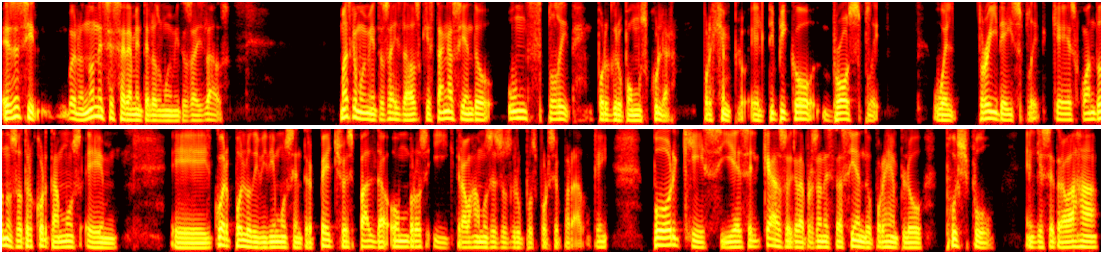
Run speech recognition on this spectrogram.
Es decir, bueno, no necesariamente los movimientos aislados más que movimientos aislados que están haciendo un split por grupo muscular. Por ejemplo, el típico bro split o el three day split, que es cuando nosotros cortamos em, el cuerpo, lo dividimos entre pecho, espalda, hombros y trabajamos esos grupos por separado. Porque si es el caso de que la persona está haciendo, por ejemplo, push-pull, en que se trabaja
